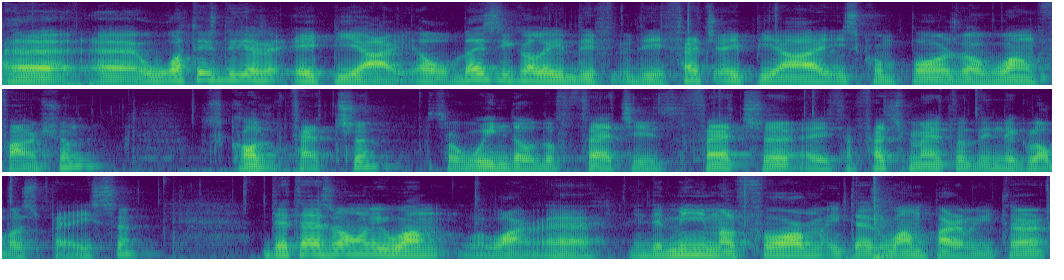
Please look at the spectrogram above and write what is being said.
uh, uh, what is the API? Oh, basically the, the fetch API is composed of one function. It's called fetch. So window of fetch is fetch. Uh, it's a fetch method in the global space that has only one, one uh, in the minimal form it has one parameter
